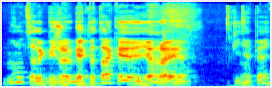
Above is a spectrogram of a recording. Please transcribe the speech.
Ну, це так більше об'єкт атаки, я граю кінь 5.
